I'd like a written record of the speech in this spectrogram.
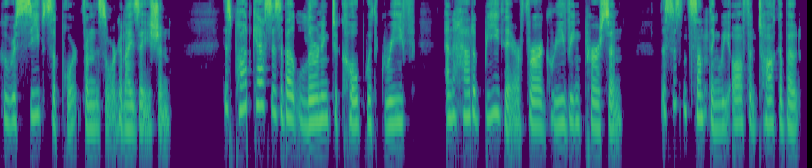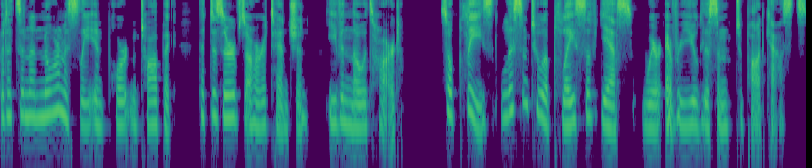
who receive support from this organization. This podcast is about learning to cope with grief and how to be there for a grieving person. This isn't something we often talk about, but it's an enormously important topic that deserves our attention, even though it's hard. So please listen to A Place of Yes wherever you listen to podcasts.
